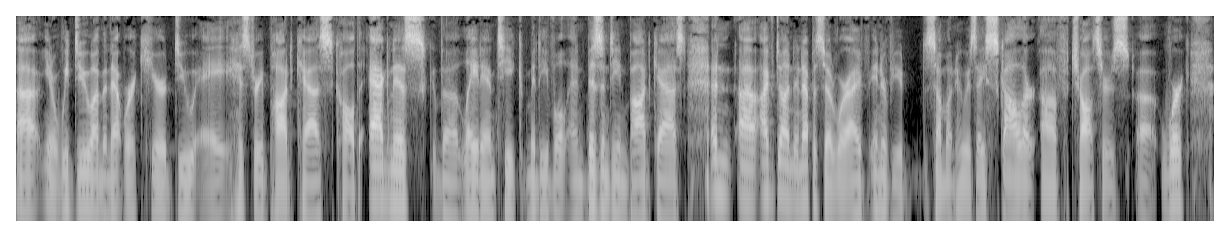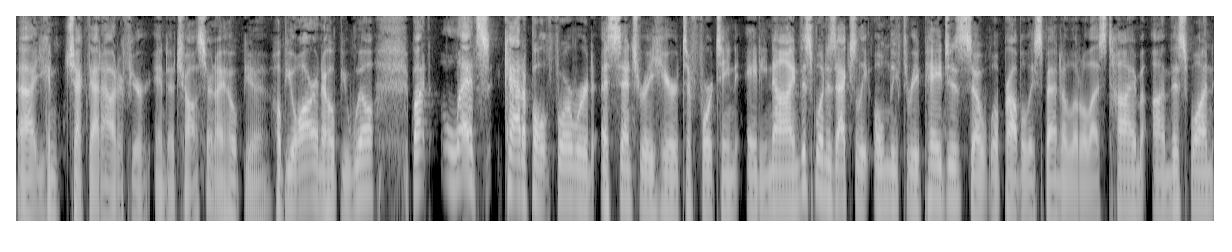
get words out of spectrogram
uh, you know, we do on the network here do a history podcast called Agnes, the late antique, medieval, and Byzantine podcast. And, uh, I've done an episode where I've interviewed interviewed someone who is a scholar of Chaucer's uh, work. Uh, you can check that out if you're into Chaucer, and I hope you hope you are, and I hope you will. But let's catapult forward a century here to 1489. This one is actually only three pages, so we'll probably spend a little less time on this one.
